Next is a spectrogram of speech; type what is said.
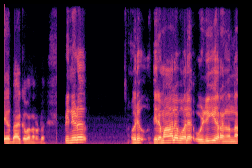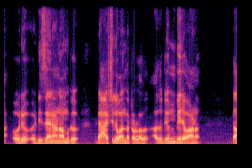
എയർ ബാഗ് വന്നിട്ടുണ്ട്. പിന്നീട് ഒരു തിരമാല പോലെ ഒഴുകി ഇറങ്ങുന്ന ഒരു ഡിസൈനാണ് നമുക്ക് ഡാഷിൽ വന്നിട്ടുള്ളത്. അത് ഗംഭീരമാണ്. ഇതാ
